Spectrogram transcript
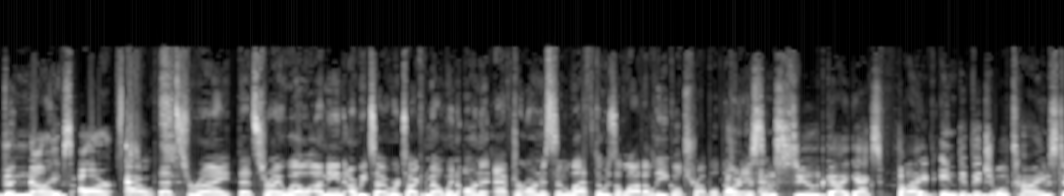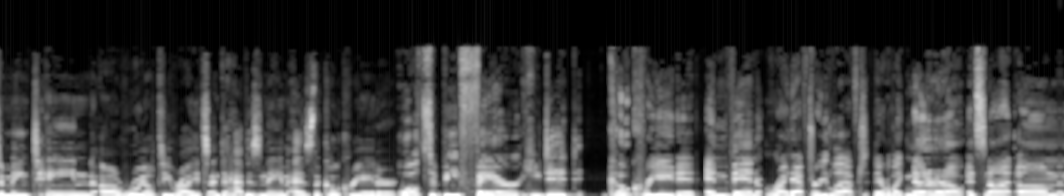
The knives are out. That's right. That's right. Well, I mean, are we ta- we're talking about when Arne after Arneson left, there was a lot of legal trouble. That they Arneson sued Gygax five individual times to maintain uh, royalty rights and to have his name as the co-creator. Well, to be fair, he did co-create it, and then right after he left, they were like, "No, no, no, no! It's not um,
